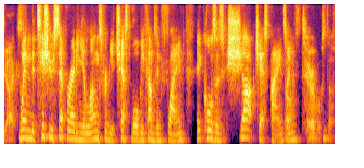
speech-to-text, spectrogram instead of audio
Yikes. When the tissue separating your lungs from your chest wall becomes inflamed, it causes sharp chest pain. So Oh, terrible stuff.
